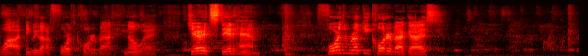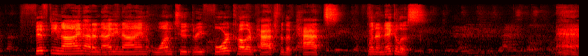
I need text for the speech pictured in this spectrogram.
Wow, I think we got a fourth quarterback. No way. Jarrett Stidham. Fourth rookie quarterback, guys. 59 out of 99. One, two, three, four color patch for the Pats. Gunnar Nicholas. Man,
